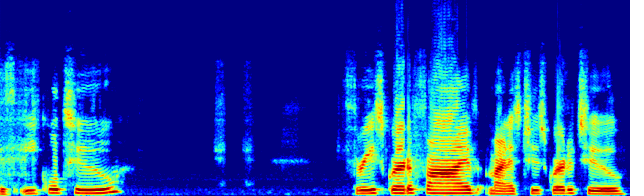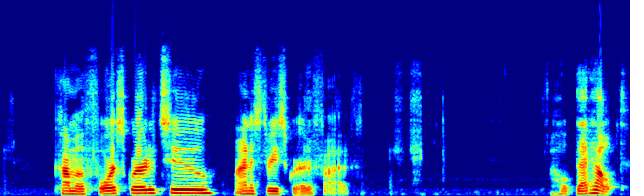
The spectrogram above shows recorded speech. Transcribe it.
is equal to 3 square root of 5 minus 2 square root of 2, comma 4 square root of 2 minus 3 square root of 5. I hope that helped.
